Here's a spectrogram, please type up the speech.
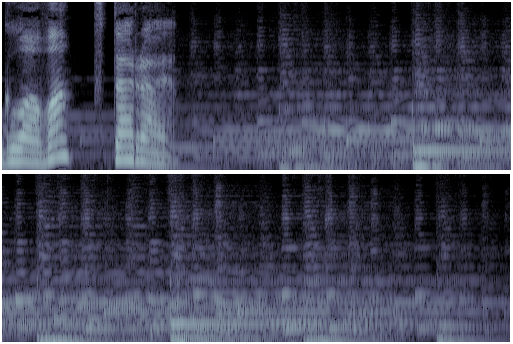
Глава вторая.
